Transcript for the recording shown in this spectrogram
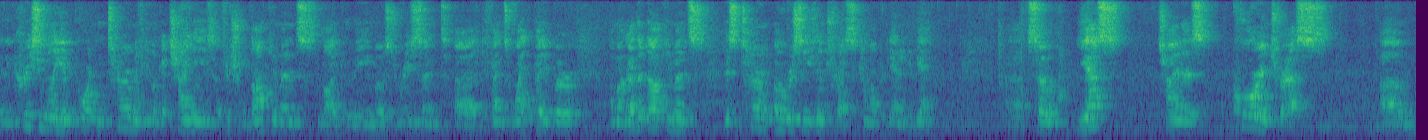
increasingly important term if you look at Chinese official documents like the most recent uh, Defense White Paper, among other documents, this term overseas interests come up again and again. Uh, so yes, China's core interests um,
